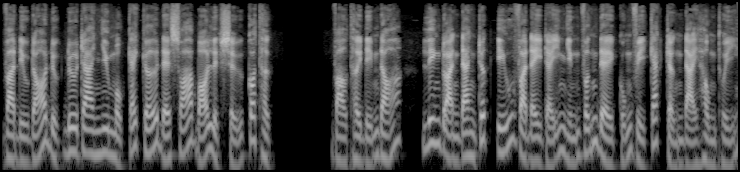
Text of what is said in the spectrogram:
và điều đó được đưa ra như một cái cớ để xóa bỏ lịch sử có thật. Vào thời điểm đó, liên đoàn đang rất yếu và đầy rẫy những vấn đề cũng vì các trận đại hồng thủy.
